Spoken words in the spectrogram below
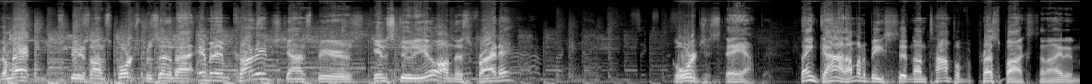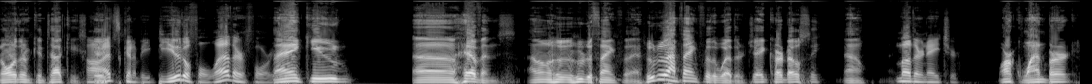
Welcome back. Spears on Sports, presented by M&M Carnage. John Spears in studio on this Friday. Gorgeous day out there. Thank God. I'm going to be sitting on top of a press box tonight in northern Kentucky. Oh, Scoot. it's going to be beautiful weather for you. Thank you, uh, heavens. I don't know who, who to thank for that. Who do I thank for the weather? Jay Cardosi? No. Mother Nature. Marc Weinberg?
